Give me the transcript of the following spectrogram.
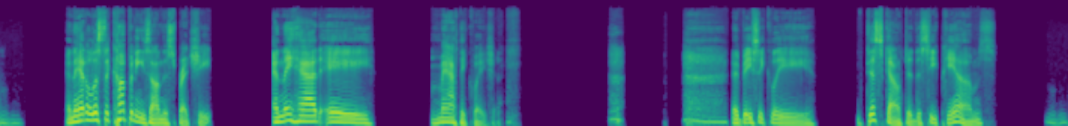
Mhm. And they had a list of companies on this spreadsheet. And they had a math equation. It basically discounted the CPMs. Mhm.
